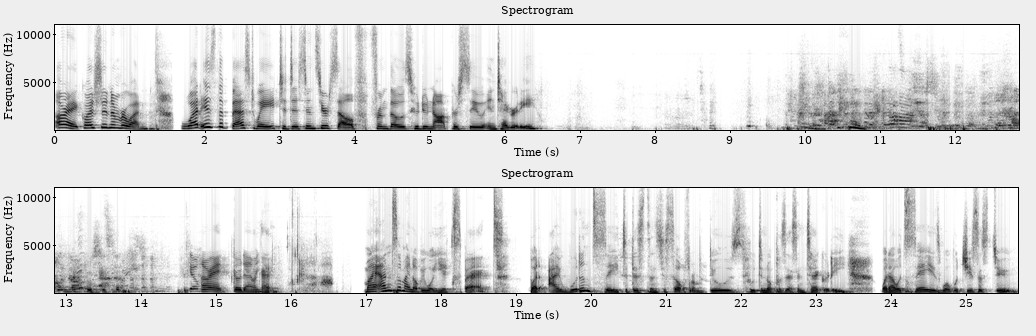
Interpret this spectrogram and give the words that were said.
All right, question number one. What is the best way to distance yourself from those who do not pursue integrity? All right, go down. Okay. My answer might not be what you expect, but I wouldn't say to distance yourself from those who do not possess integrity. What I would say is, what would Jesus do?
